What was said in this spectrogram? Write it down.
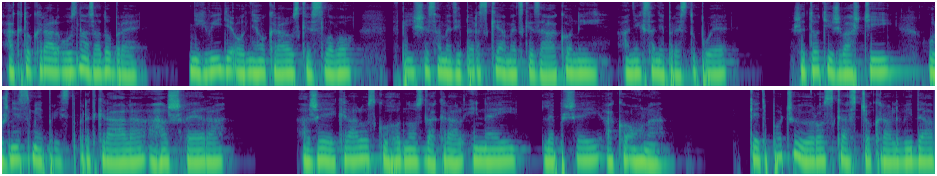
Ak to kráľ uzná za dobré, nech vyjde od neho kráľovské slovo, vpíše sa medzi perské a mecké zákony a nech sa neprestupuje, že totiž vaští už nesmie prísť pred kráľa a hašvéra a že jej kráľovskú hodnosť dá kráľ inej, lepšej ako ona. Keď počujú rozkaz, čo kráľ vydá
